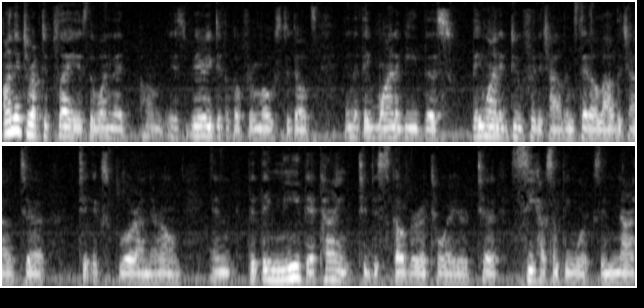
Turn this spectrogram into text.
Uninterrupted play is the one that um, is very difficult for most adults, and that they want to be this, they want to do for the child instead of allow the child to to explore on their own, and that they need that time to discover a toy or to see how something works, and not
